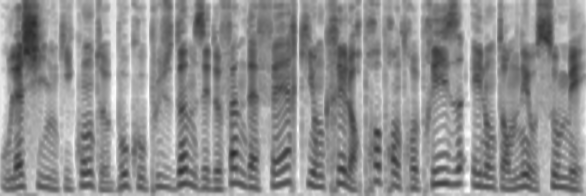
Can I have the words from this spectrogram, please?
ou la Chine qui comptent beaucoup plus d'hommes et de femmes d'affaires qui ont créé leur propre entreprise et l'ont emmené au sommet.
